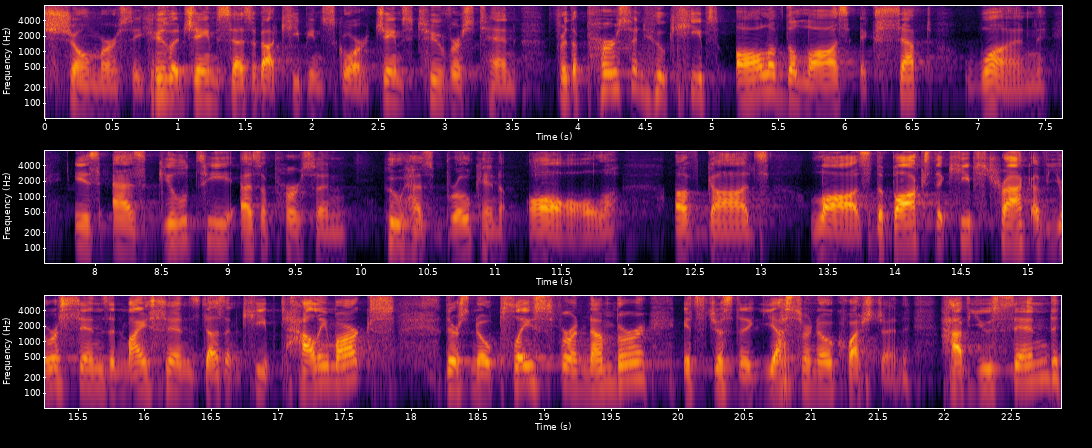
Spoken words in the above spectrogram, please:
show mercy. Here's what James says about keeping score James 2, verse 10 For the person who keeps all of the laws except one is as guilty as a person who has broken all of God's laws. The box that keeps track of your sins and my sins doesn't keep tally marks. There's no place for a number. It's just a yes or no question. Have you sinned?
